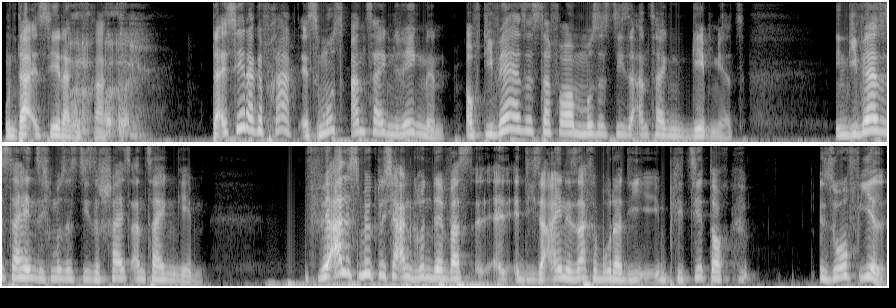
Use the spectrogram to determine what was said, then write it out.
Und da ist jeder gefragt. Da ist jeder gefragt. Es muss Anzeigen regnen. Auf diversester Form muss es diese Anzeigen geben jetzt. In diversester Hinsicht muss es diese Scheißanzeigen geben für alles mögliche an Gründe, was äh, diese eine Sache, Bruder, die impliziert doch so viel.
